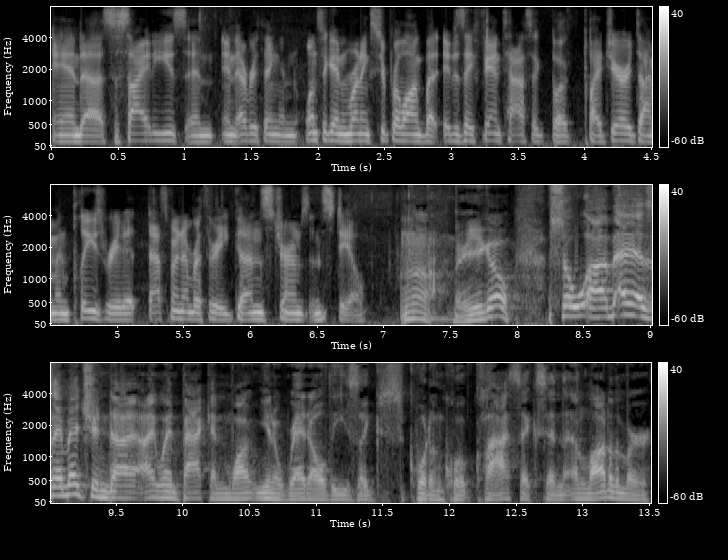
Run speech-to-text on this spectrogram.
and uh, societies and, and everything. And once again, running super long, but it is a fantastic book by Jared Diamond. Please read it. That's my number three: Guns, Germs, and Steel. Oh, there you go. So um, as I mentioned, uh, I went back and you know read all these like quote unquote classics, and a lot of them are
